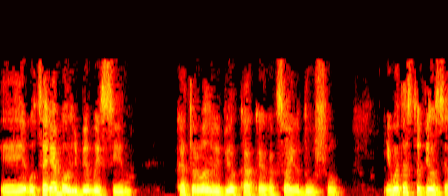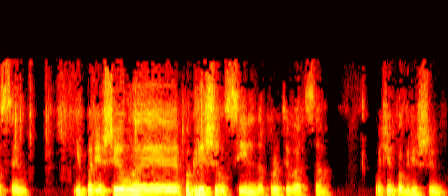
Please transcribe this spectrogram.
Э, у царя был любимый сын, которого он любил как, как свою душу. И вот оступился сын и порешил, э, погрешил сильно против отца. Очень погрешил.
